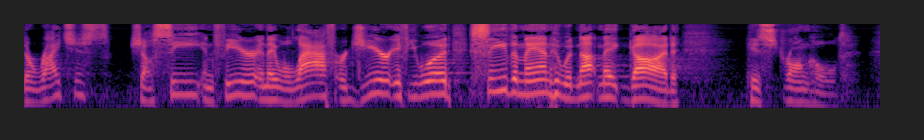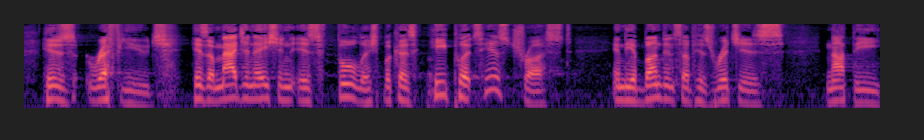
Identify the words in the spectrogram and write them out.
The righteous shall see and fear, and they will laugh or jeer, if you would. See the man who would not make God his stronghold, his refuge. His imagination is foolish because he puts his trust in the abundance of his riches, not the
